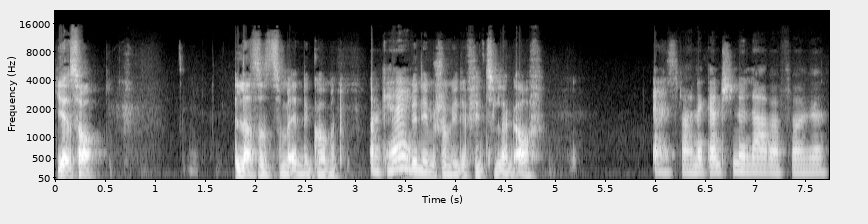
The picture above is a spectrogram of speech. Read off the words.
Ja, so. Lass uns zum Ende kommen. Wir Okay. nehmen schon wieder viel zu lang auf. Es war eine ganz schöne Laberfolge.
